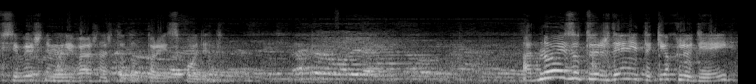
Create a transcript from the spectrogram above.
Всевышнему, неважно, что тут происходит. Одно из утверждений таких людей,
